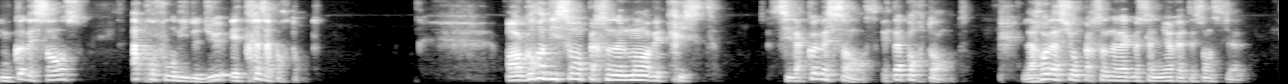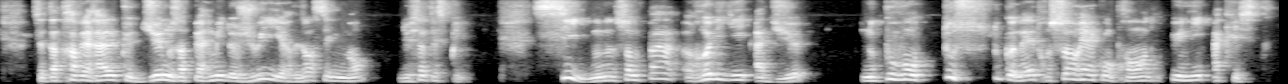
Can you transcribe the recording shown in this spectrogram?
Une connaissance approfondie de Dieu est très importante. En grandissant personnellement avec Christ, si la connaissance est importante, la relation personnelle avec le Seigneur est essentielle. C'est à travers elle que Dieu nous a permis de jouir des enseignements du Saint-Esprit. Si nous ne sommes pas reliés à Dieu, nous pouvons tous tout connaître sans rien comprendre, unis à Christ.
